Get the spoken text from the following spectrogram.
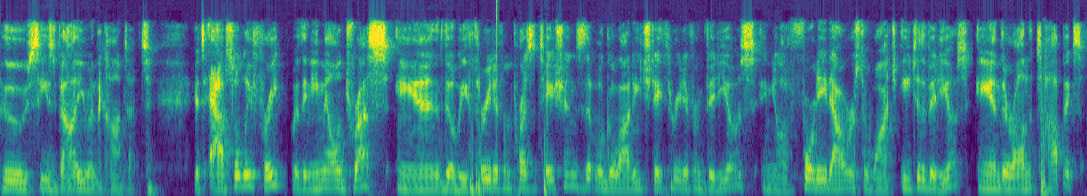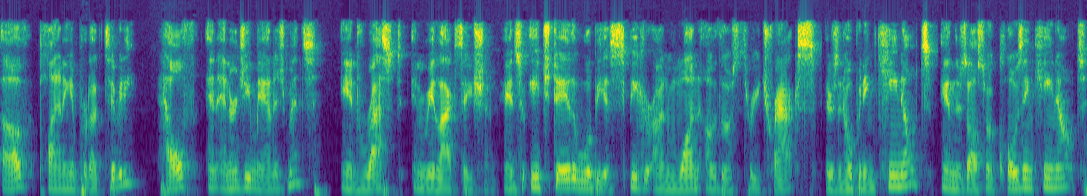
who sees value in the content. It's absolutely free with an email address, and there'll be three different presentations that will go out each day, three different videos, and you'll have 48 hours to watch each of the videos. And they're on the topics of planning and productivity, health and energy management, and rest and relaxation. And so each day there will be a speaker on one of those three tracks. There's an opening keynote, and there's also a closing keynote.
